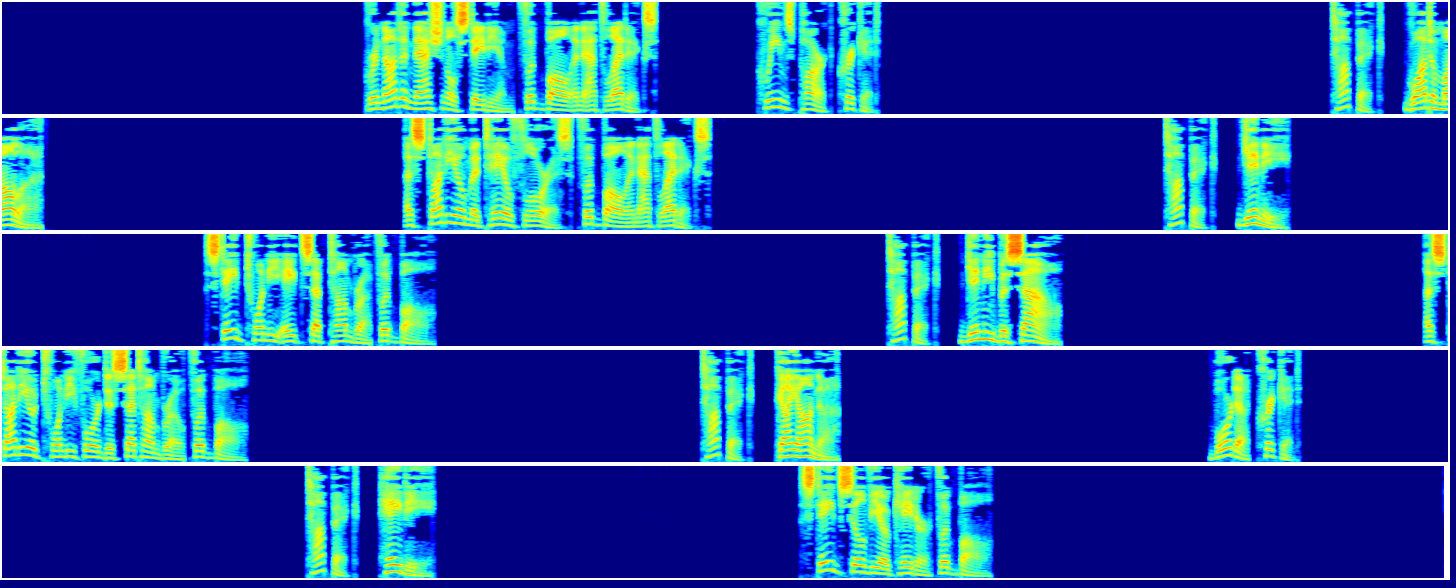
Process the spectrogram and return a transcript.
Grenada National Stadium football and athletics Queen's Park cricket. Topic. Guatemala. Estadio Mateo Flores football and athletics. Topic. Guinea. Stade 28 Septembre football Guinea-Bissau. Estadio 24 de Setembro football. Topic. Guyana. Bourda cricket. Topic. Haiti Stade Sylvio Cator football.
